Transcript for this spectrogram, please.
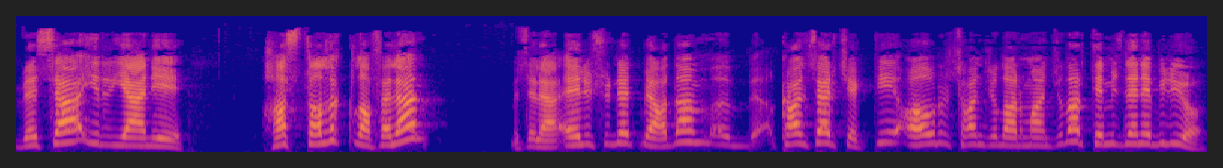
vesair yani hastalıkla falan mesela ehl sünnet bir adam e, kanser çekti, ağır sancılar mancılar temizlenebiliyor.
